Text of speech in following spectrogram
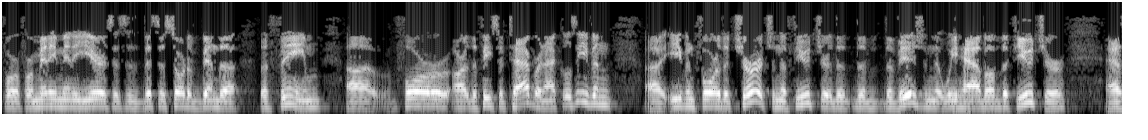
for, for many, many years, this, is, this has sort of been the, the theme uh, for our, the Feast of Tabernacles, even, uh, even for the church in the future, the, the, the vision that we have of the future as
